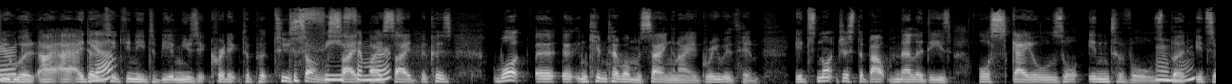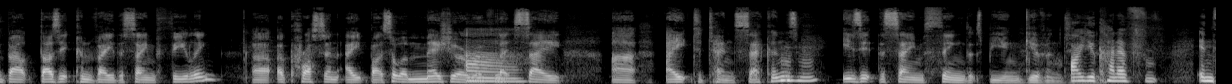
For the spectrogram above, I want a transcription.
think you would. I, I- don't Yeah? think you need to be a music critic to put two To songs side by side because what uh, uh, Kim Tae-won was saying, and I agree with him, it's not just about melodies or scales or intervals, Mm-hmm. but it's about does it convey the same feeling uh, across an eight bar? So a measure Ah. of, let's say, uh, eight to ten seconds. Is it the same thing that's being given to Mm-hmm. Are you kind of in,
